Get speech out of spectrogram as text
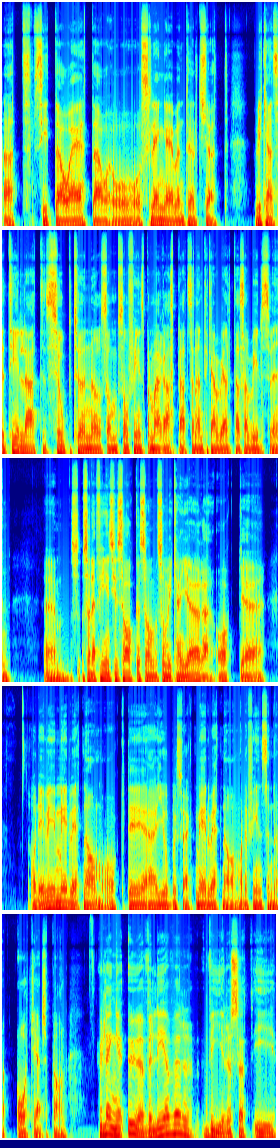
att sitta och äta och, och, slänga eventuellt kött. Vi kan se till att soptunnor som, som finns på de här rastplatserna inte kan vältas av vildsvin. Ehm, så, så det finns ju saker som, som vi kan göra och eh, och det är vi medvetna om och det är Jordbruksverket medvetna om och det finns en åtgärdsplan. Hur länge överlever viruset i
